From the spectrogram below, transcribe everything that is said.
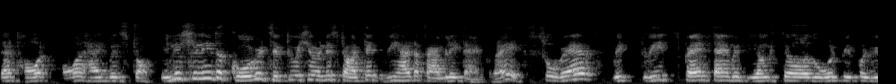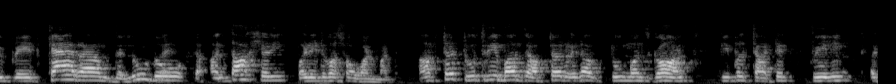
that all, all had been stopped. Initially, the COVID situation when it started, we had a family time, right? So where we we spent time with youngsters, old people, we played carom, the ludo, right. the antakshari, but it was for one month. After two three months, after you know two months gone, people started feeling uh,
